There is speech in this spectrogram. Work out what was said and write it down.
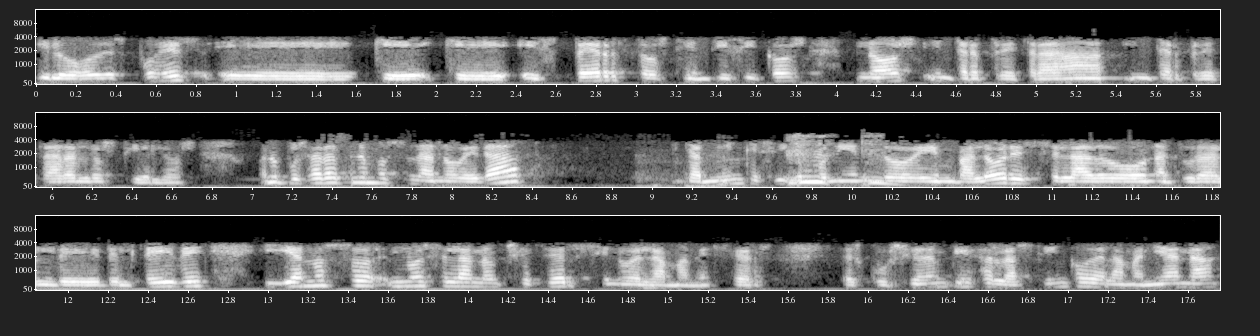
y luego después eh, que, expertos científicos nos interpretaran los cielos. Bueno, pues ahora tenemos una novedad también que sigue poniendo en valor ese lado natural del Teide y ya no, no es el anochecer sino el amanecer. La excursión empieza a las 5 de la mañana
